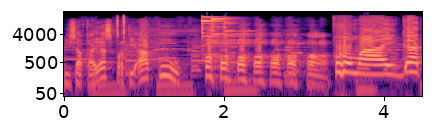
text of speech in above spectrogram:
bisa kaya seperti aku. Hahaha. Oh my god.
